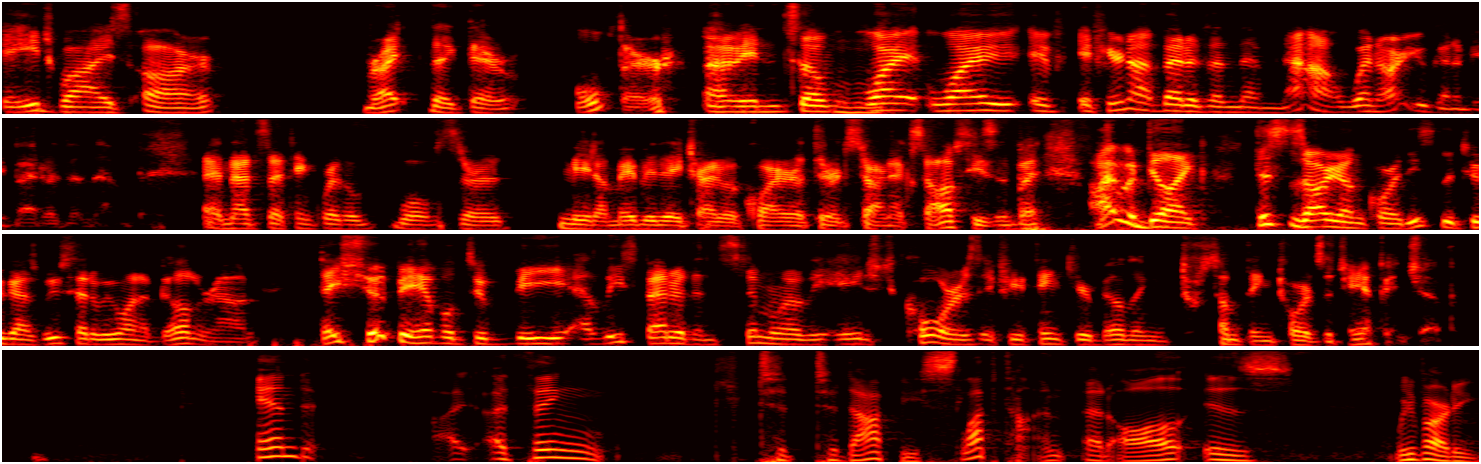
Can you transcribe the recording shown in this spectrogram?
age wise are right like they're older. I mean, so mm-hmm. why why if if you're not better than them now, when are you going to be better than them? And that's I think where the Wolves are meet up. Maybe they try to acquire a third star next offseason. But I would be like, this is our young core. These are the two guys we've said we want to build around. They should be able to be at least better than similarly aged cores if you think you're building something towards a championship. And a thing to to not be slept on at all is we've already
